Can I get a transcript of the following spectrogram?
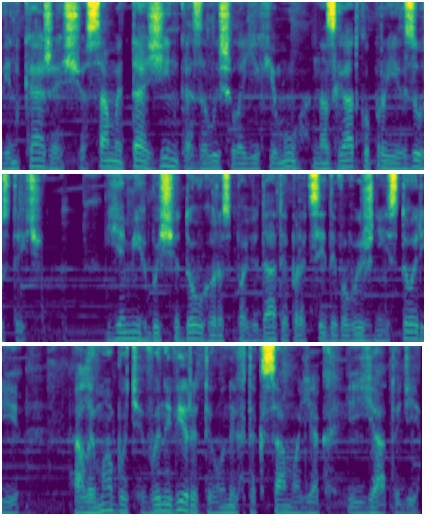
Він каже, що саме та жінка залишила їх йому на згадку про їх зустріч. Я міг би ще довго розповідати про ці дивовижні історії, але, мабуть, ви не вірите у них так само, як і я тоді.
